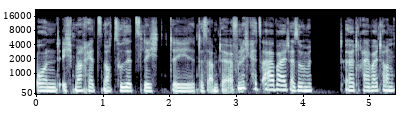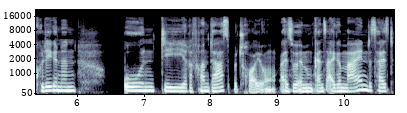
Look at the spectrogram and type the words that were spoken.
Und ich mache jetzt noch zusätzlich die, das Amt der Öffentlichkeitsarbeit, also mit äh, drei weiteren Kolleginnen und die Referendarsbetreuung, also im ganz allgemein. Das heißt,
